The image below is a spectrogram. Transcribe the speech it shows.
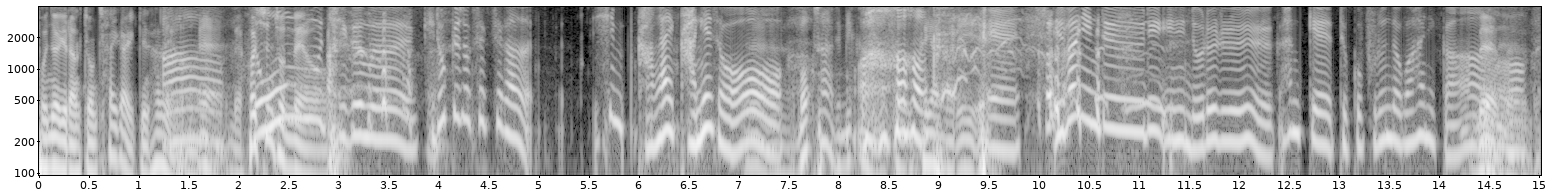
번역이랑 좀 차이가 있긴 하네요. 아, 네. 네, 훨씬 너무 좋네요. 지금은 기독교적 색채가 심 강할 강해서 네, 목사 아닙니까? 그, 그 양반이. 예, 일반인들이 이 노래를 함께 듣고 부른다고 하니까 네, 네, 어, 네.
